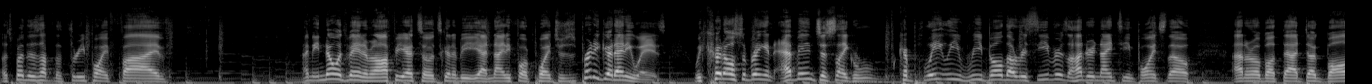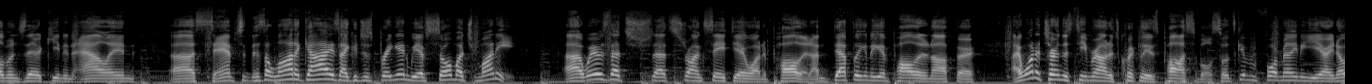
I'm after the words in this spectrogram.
Let's put this up to 3.5. I mean, no one's made him an offer yet, so it's going to be, yeah, 94 points, which is pretty good anyways. We could also bring in Evans, just like completely rebuild our receivers. 119 points, though. I don't know about that. Doug Baldwin's there, Keenan Allen, uh, Samson. There's a lot of guys I could just bring in. We have so much money. Uh, that that strong safety I wanted? Pollard. I'm definitely going to give Pollard an offer. I want to turn this team around as quickly as possible. So let's give him 4 million a year. I know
